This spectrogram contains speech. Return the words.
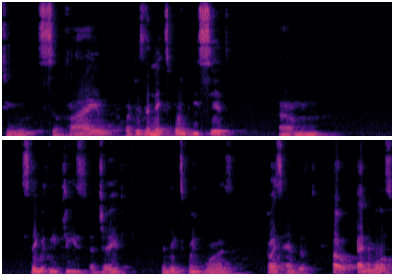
to survive, what was the next point we said? Um, stay with me, please, Jade. The next point was and Oh, animals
